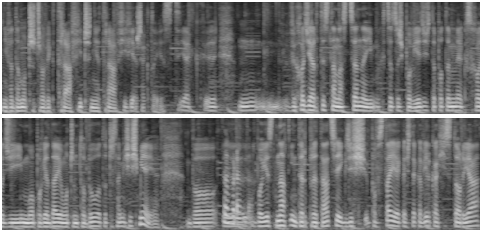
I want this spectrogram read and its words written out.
nie wiadomo, czy człowiek trafi, czy nie trafi. Wiesz, jak to jest. Jak y, mm, wychodzi artysta na scenę i chce coś powiedzieć, to potem jak schodzi i mu opowiadają, o czym to było, to czasami się śmieje, bo, prawda. bo jest nadinterpretacja i gdzieś powstaje jakaś taka wielka historia,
